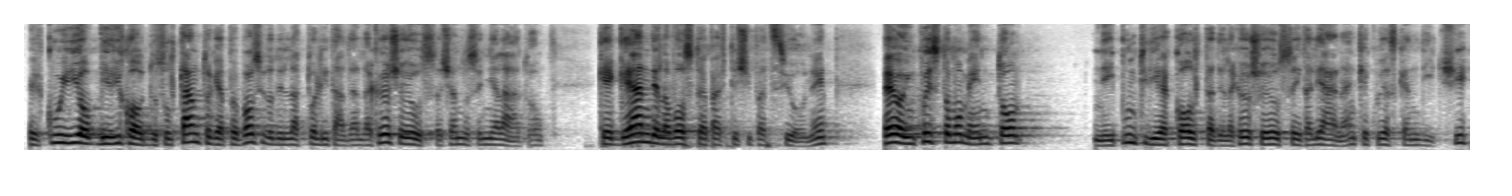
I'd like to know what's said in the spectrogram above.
Per cui io vi ricordo soltanto che a proposito dell'attualità, dalla Croce Rossa ci hanno segnalato che è grande la vostra partecipazione, però in questo momento nei punti di raccolta della Croce Rossa italiana, anche qui a Scandicci,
